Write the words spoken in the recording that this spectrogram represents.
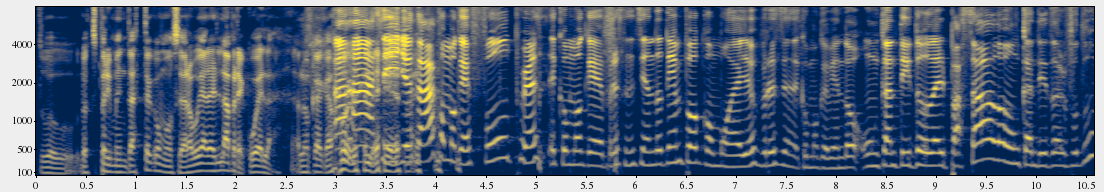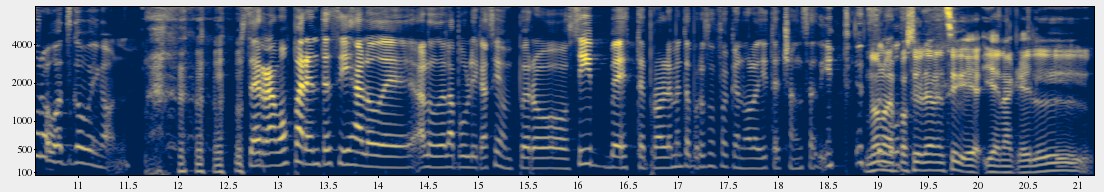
tú lo experimentaste como si ahora voy a leer la precuela a lo que acabo Ajá, de leer. sí, yo estaba como que full pres eh, como que presenciando tiempo como ellos presen- como que viendo un cantito del pasado, un cantito del futuro, what's going on. Cerramos paréntesis a lo de a lo de la publicación, pero sí, este probablemente por eso fue que no le diste chance a ti. No, no, es posiblemente sí. Y en aquel,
